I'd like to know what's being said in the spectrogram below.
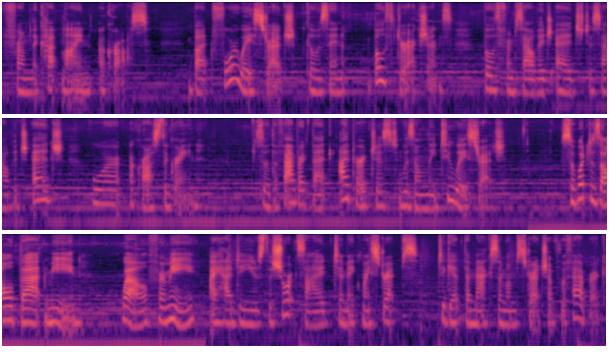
from the cut line across. But four-way stretch goes in both directions, both from selvage edge to selvage edge or across the grain. So the fabric that I purchased was only two-way stretch. So what does all that mean? Well, for me, I had to use the short side to make my strips to get the maximum stretch of the fabric.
